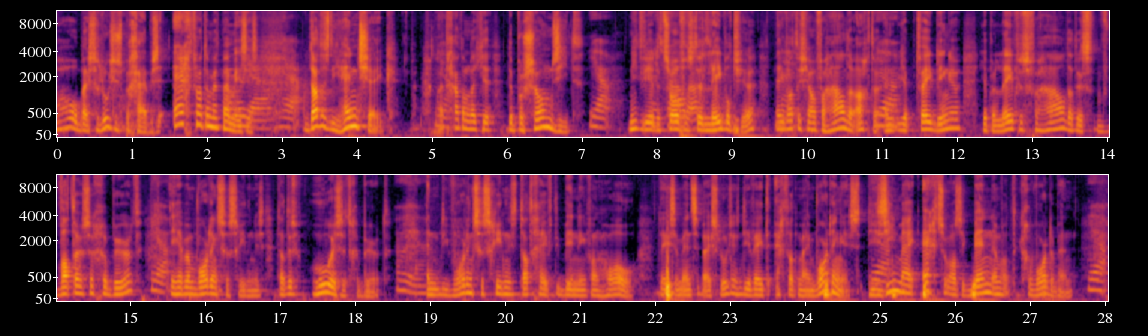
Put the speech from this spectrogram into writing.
wow, bij Solutions begrijpen ze echt wat er met mij Oh, mis is. Ja. Ja. Dat is die handshake. Maar Ja. het gaat om dat je de persoon ziet. ja. Niet weer Het zoveelste labeltje. Nee, Nee. wat is jouw verhaal erachter? Ja. En je hebt twee dingen. Je hebt een levensverhaal, dat is wat er zich gebeurt. Ja. En je hebt een wordingsgeschiedenis, dat is hoe is het gebeurd. Oh ja. En die wordingsgeschiedenis, dat geeft die binding van... ho, deze mensen bij Solutions, die weten echt wat mijn wording is. Die zien mij echt zoals ik ben en wat ik geworden ben. ja.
